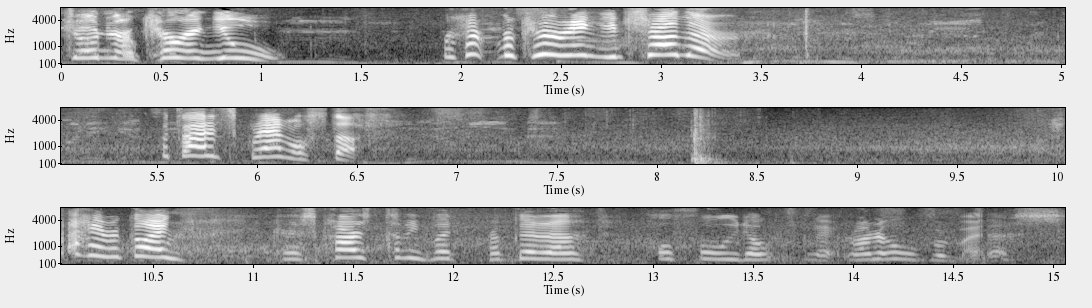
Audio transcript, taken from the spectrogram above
Junior, I'm carrying you. We're, we're carrying each other. What's all this gravel stuff? Okay, we're going. There's cars coming, but we're gonna. Hopefully, we don't get run over by this.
